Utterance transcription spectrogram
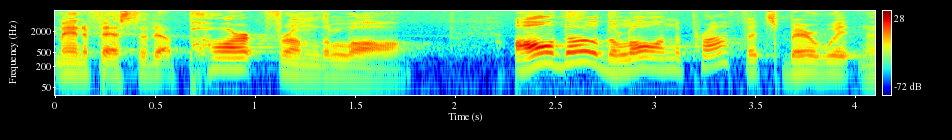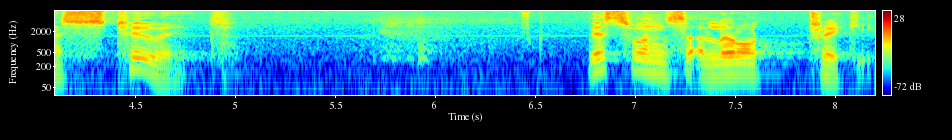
manifested apart from the law, although the law and the prophets bear witness to it. This one's a little tricky.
